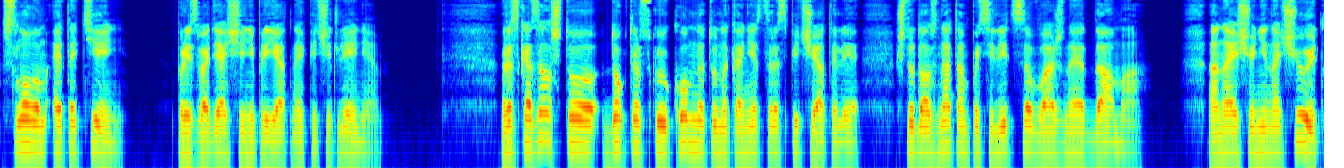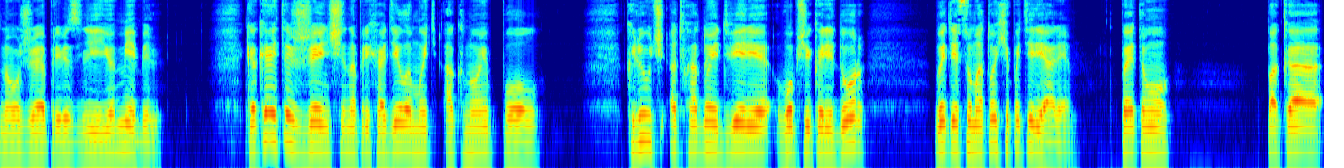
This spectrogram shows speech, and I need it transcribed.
Словом, это тень, производящая неприятное впечатление. Рассказал, что докторскую комнату наконец распечатали, что должна там поселиться важная дама. Она еще не ночует, но уже привезли ее мебель. Какая-то женщина приходила мыть окно и пол. Ключ от входной двери в общий коридор в этой суматохе потеряли. Поэтому, пока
